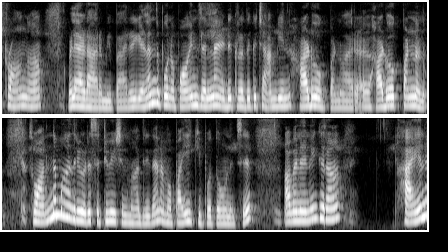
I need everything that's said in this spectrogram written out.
ஸ்ட்ராங்காக விளையாட ஆரம்பிப்பார். இழந்து போன பாயிண்ட்ஸ் எல்லாம் எடுக்கிறதுக்கு சாம்பியன் ஹார்ட் ஒர்க் பண்ணுவார் ஹார்ட் ஒர்க் பண்ணணும். ஸோ அந்த மாதிரி ஒரு சுச்சுவேஷன் மாதிரி தான் நம்ம பைக்கு இப்போ தோணுச்சு. அவன் நினைக்கிறான் ஹயனா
